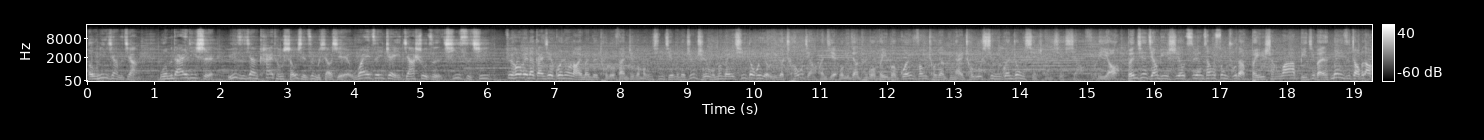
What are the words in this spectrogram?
欧尼酱的酱。我们的 ID 是鱼子酱，开头手写字母小写 YZJ 加数字七四七。最后，为了感谢观众老爷们对吐鲁番这个萌新节目的支持，我们每期都会有一个抽奖环节，我们将通过微博官方抽奖平台抽出幸运观众，献上一些小福利哦。本期的奖品是由资源仓送出的悲伤蛙笔记本，妹子找不到，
